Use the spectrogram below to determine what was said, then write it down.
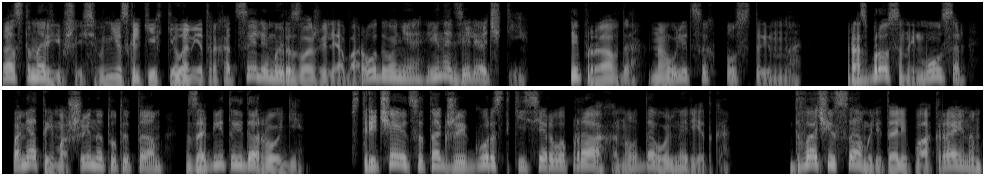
Остановившись в нескольких километрах от цели, мы разложили оборудование и надели очки. И правда, на улицах пустынно. Разбросанный мусор, помятые машины тут и там, забитые дороги. Встречаются также и горстки серого праха, но довольно редко. Два часа мы летали по окраинам,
